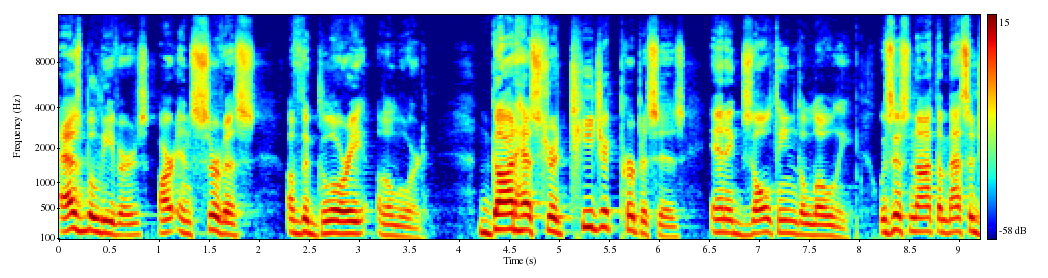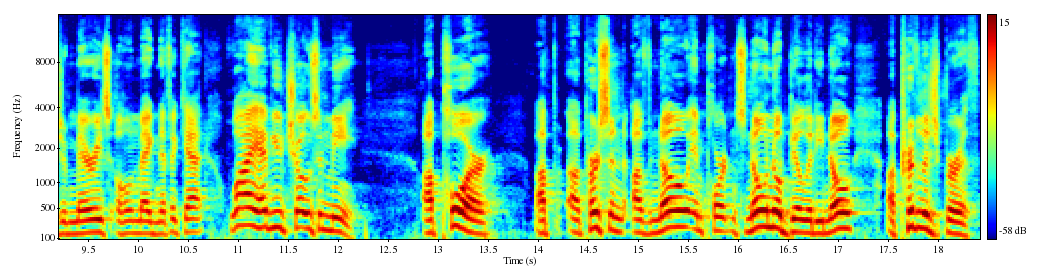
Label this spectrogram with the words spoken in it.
as believers, are in service of the glory of the Lord. God has strategic purposes in exalting the lowly. Was this not the message of Mary's own Magnificat? Why have you chosen me? A poor, a, a person of no importance, no nobility, no a privileged birth,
